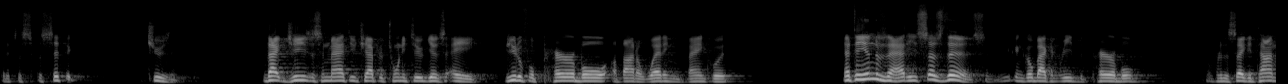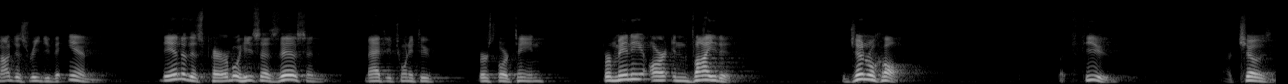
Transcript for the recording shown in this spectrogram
but it's a specific choosing. In fact, Jesus in Matthew chapter 22 gives a beautiful parable about a wedding banquet. At the end of that, he says this. You can go back and read the parable. For the sake of time, I'll just read you the end. At the end of this parable, he says this in Matthew 22, verse 14 For many are invited, the general call, but few are chosen.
